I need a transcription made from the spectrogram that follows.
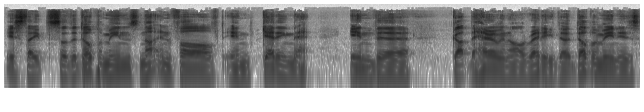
it's like so the dopamine's not involved in getting the in the got the heroin already. The dopamine is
